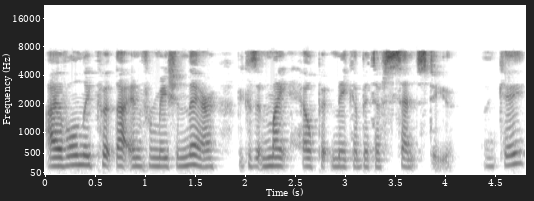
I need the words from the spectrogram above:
I have only put that information there because it might help it make a bit of sense to you. Okay,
